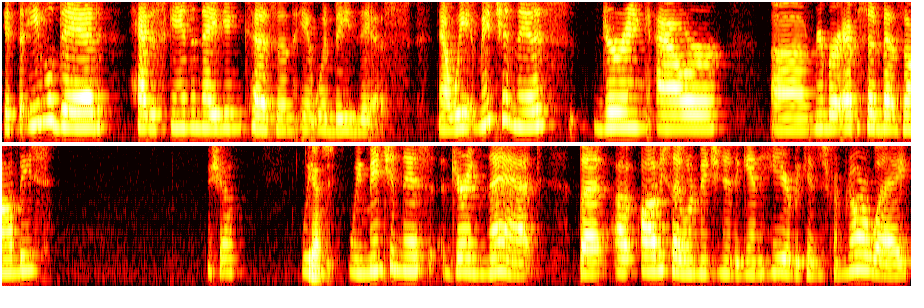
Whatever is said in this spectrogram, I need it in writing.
if the Evil Dead had a Scandinavian cousin, it would be this. Now, we mentioned this during our, uh, remember our episode about zombies? Michelle? We, yes. We mentioned this during that, but obviously I want to mention it again here because it's from Norway.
